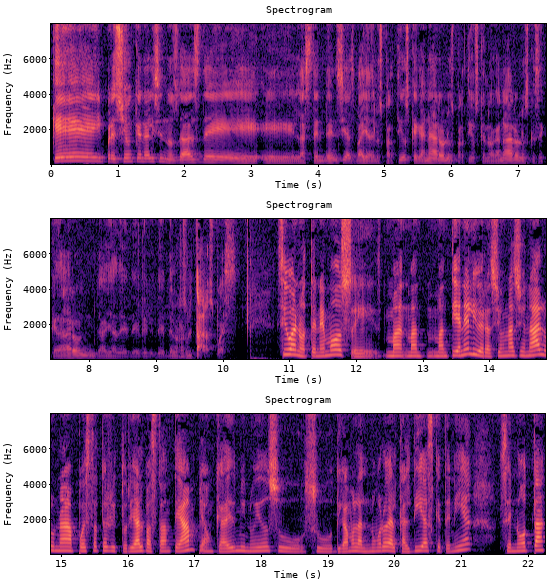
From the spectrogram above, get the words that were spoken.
¿Qué impresión, qué análisis nos das de eh, las tendencias, vaya, de los partidos que ganaron, los partidos que no ganaron, los que se quedaron, vaya, de, los resultados, pues? Sí, bueno, tenemos, eh, mantiene Liberación Nacional una apuesta territorial bastante amplia, aunque ha disminuido su, su, digamos, el número de alcaldías que tenía, se nota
